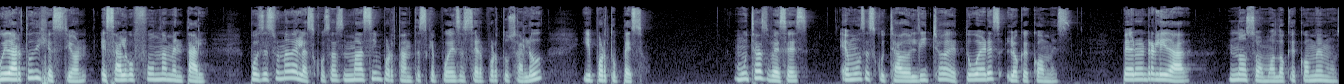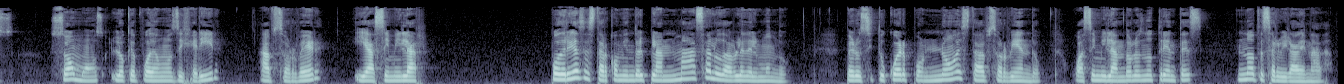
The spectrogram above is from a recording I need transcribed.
Cuidar tu digestión es algo fundamental, pues es una de las cosas más importantes que puedes hacer por tu salud y por tu peso. Muchas veces hemos escuchado el dicho de tú eres lo que comes, pero en realidad no somos lo que comemos, somos lo que podemos digerir, absorber y asimilar. Podrías estar comiendo el plan más saludable del mundo, pero si tu cuerpo no está absorbiendo o asimilando los nutrientes, no te servirá de nada.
